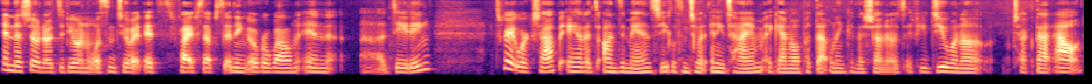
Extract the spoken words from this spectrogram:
in the show notes if you want to listen to it. It's Five Steps to Ending Overwhelm in uh, Dating. It's a great workshop and it's on demand, so you can listen to it anytime. Again, we'll put that link in the show notes if you do want to check that out.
